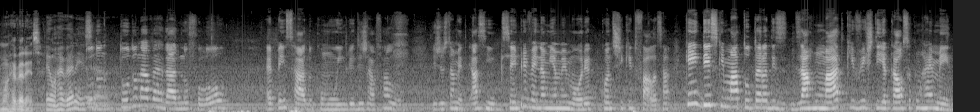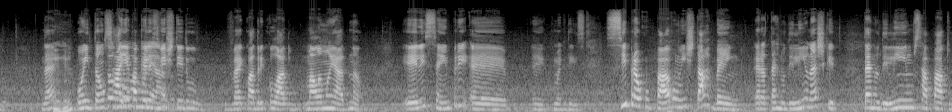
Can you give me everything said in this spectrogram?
Uma reverência. É uma reverência. Tudo, tudo, na verdade, no Fulô é pensado, como o Ingrid já falou. E justamente, assim, sempre vem na minha memória quando Chiquito fala, sabe? Quem disse que Matuto era des- desarrumado que vestia calça com remendo, né? Uhum. Ou então Todo saía com aqueles vestidos vai quadriculado, mal amanhado, não. Eles sempre, é, é, como é que diz? Se preocupavam em estar bem. Era terno de linho, né, Chiquito? Terno de linho, um sapato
